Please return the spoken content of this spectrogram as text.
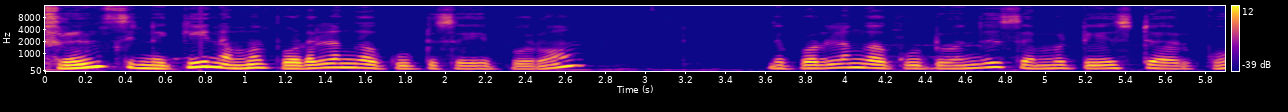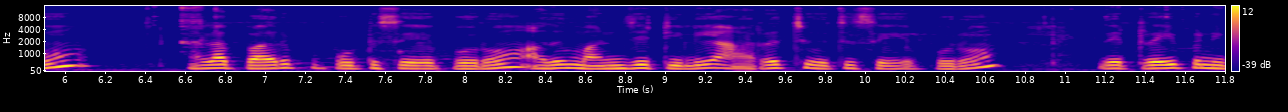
ஃப்ரெண்ட்ஸ் இன்றைக்கி நம்ம புடலங்காய் கூட்டு செய்ய போகிறோம் இந்த புடலங்காய் கூட்டு வந்து செம்ம டேஸ்ட்டாக இருக்கும். நல்லா பருப்பு போட்டு செய்ய போகிறோம் அதுவும் மண்சட்டிலே அரைச்சி வச்சு செய்ய போகிறோம் இதை ட்ரை பண்ணி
